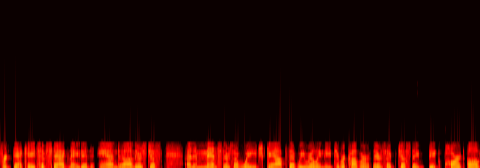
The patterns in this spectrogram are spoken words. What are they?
for decades have stagnated, and uh, there's just an immense there's a wage gap that we really need to recover there's a just a big part of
